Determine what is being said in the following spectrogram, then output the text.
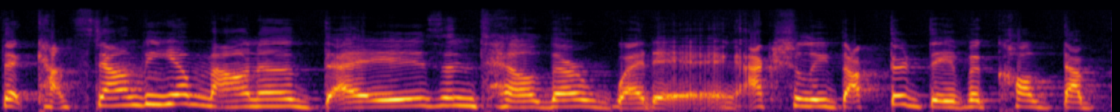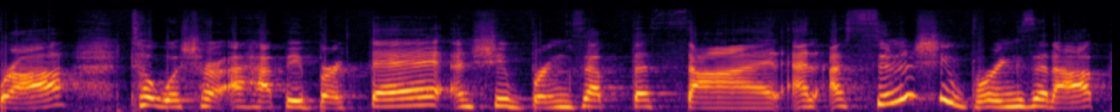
that counts down the amount of days until their wedding. Actually, Dr. David called Deborah to wish her a happy birthday and she brings up the sign. And as soon as she brings it up,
